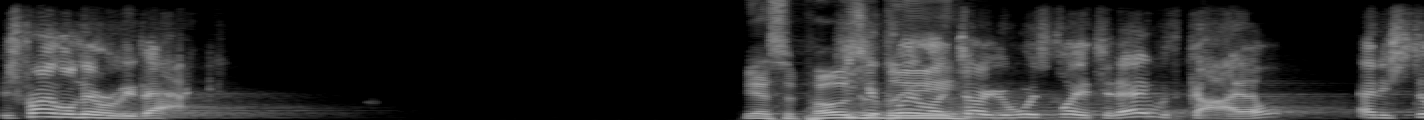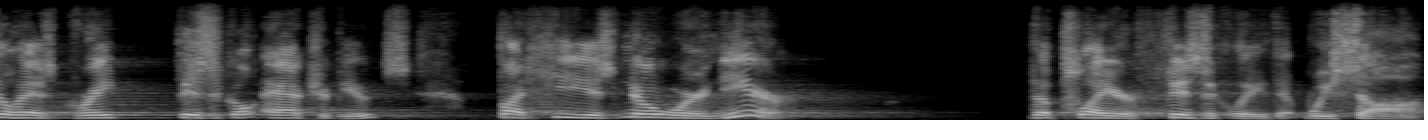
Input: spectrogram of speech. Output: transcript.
His prime will never be back. Yeah, supposedly. He can play like Tiger Woods played today with guile, and he still has great physical attributes, but he is nowhere near the player physically that we saw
